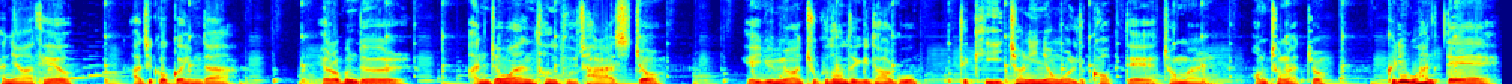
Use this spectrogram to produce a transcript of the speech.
안녕하세요. 아직꺼꺼입니다. 여러분들 안정환 선수 잘 아시죠? 예, 유명한 축구 선수이기도 하고 특히 2002년 월드컵 때 정말 엄청났죠. 그리고 한때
